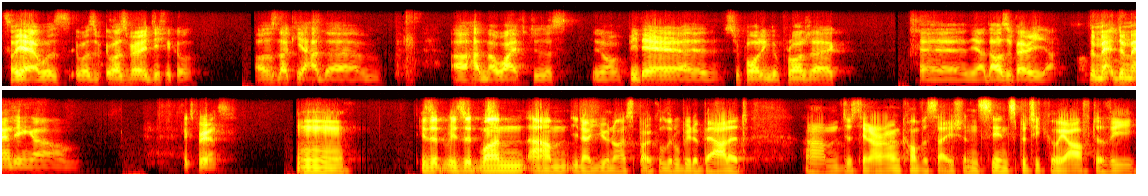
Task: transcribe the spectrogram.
so yeah, it was it was it was very difficult. I was lucky I had um, I had my wife to just you know be there and supporting the project, and yeah, that was a very yeah, dem- demanding um, experience. Mm. Is it is it one? Um, you know, you and I spoke a little bit about it, um, just in our own conversation since, particularly after the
